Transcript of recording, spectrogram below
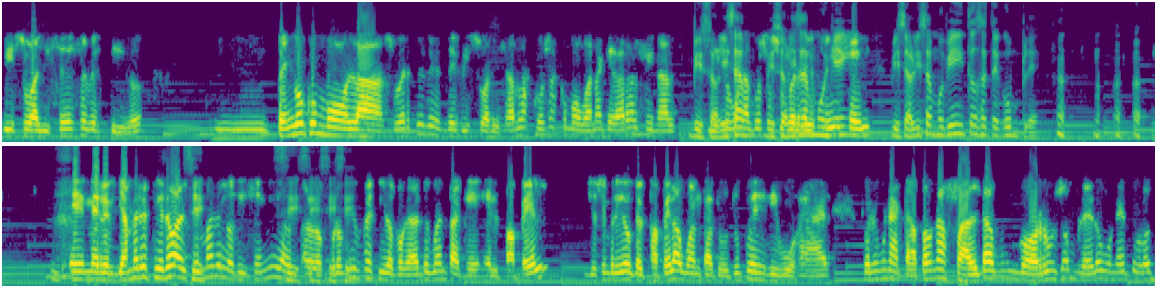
visualicé ese vestido. Y tengo como la suerte de, visualizar las cosas como van a quedar al final. Visualiza, visualiza muy bien, visualiza muy bien y entonces te cumple. Eh, ya me refiero al tema de los diseños y a, los propios vestidos, porque date cuenta que el papel, yo siempre digo que el papel aguanta tú, tú puedes dibujar, poner una capa, una falda, un gorro, un sombrero, un esto,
